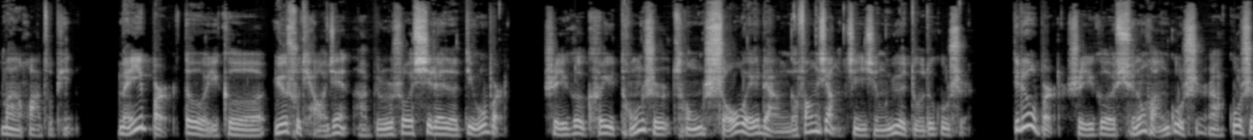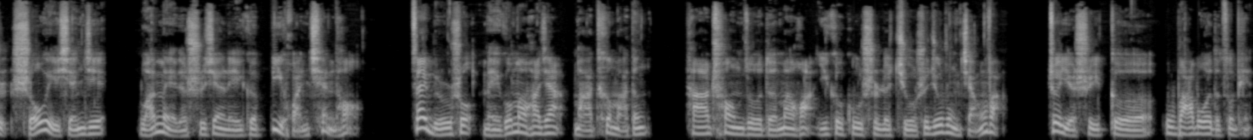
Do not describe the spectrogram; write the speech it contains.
漫画作品。每一本都有一个约束条件啊，比如说系列的第五本。是一个可以同时从首尾两个方向进行阅读的故事。第六本是一个循环故事啊，故事首尾衔接，完美的实现了一个闭环嵌套。再比如说，美国漫画家马特·马登，他创作的漫画《一个故事的九十九种讲法》，这也是一个乌巴波的作品。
